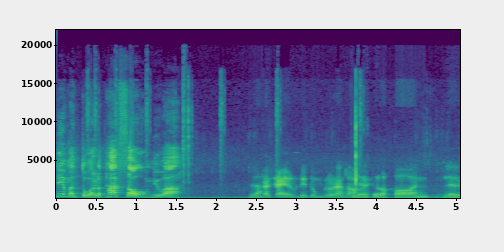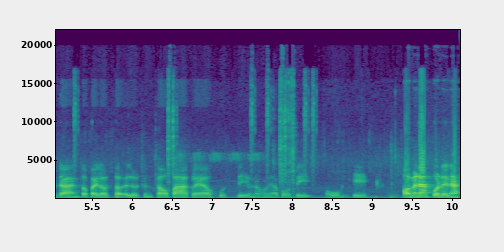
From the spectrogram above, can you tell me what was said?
นี่มันตัวละภาคสองนี่หว่าล่ะก็ใช่นี่ตรงตัวทั้งสองเลือกตัวละครเลือกด่านต่อไปเราเซเราถึงเซาปาร์กแล้วฟูดสตรีมเราคนนี้ปกติโอเคพร้อมไหมนะกดเลยนะ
